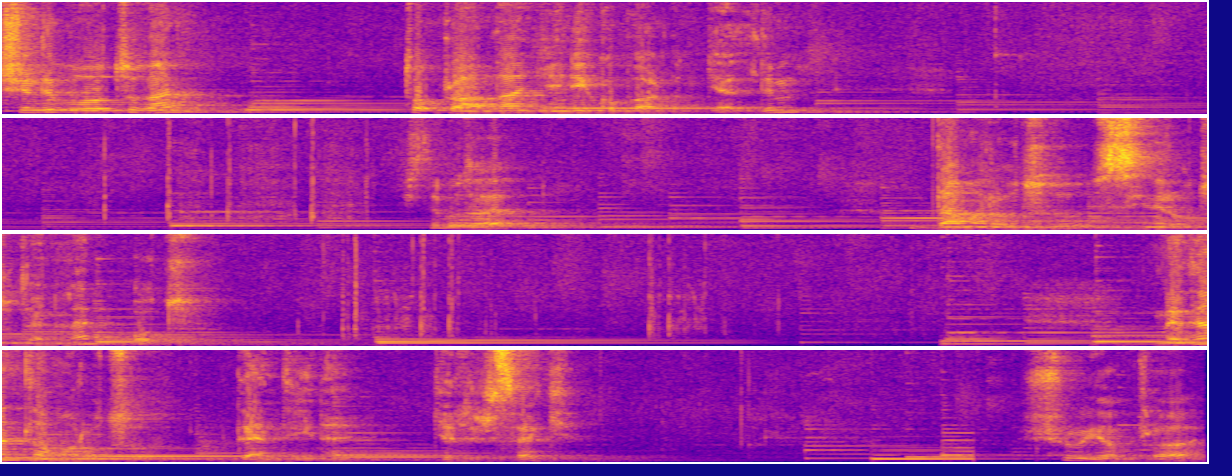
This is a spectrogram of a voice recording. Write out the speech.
Şimdi bu otu ben toprağından yeni kopardım, geldim. Bu da damar otu, sinir otu denilen ot. Neden damar otu dendiğine gelirsek, şu yaprağa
